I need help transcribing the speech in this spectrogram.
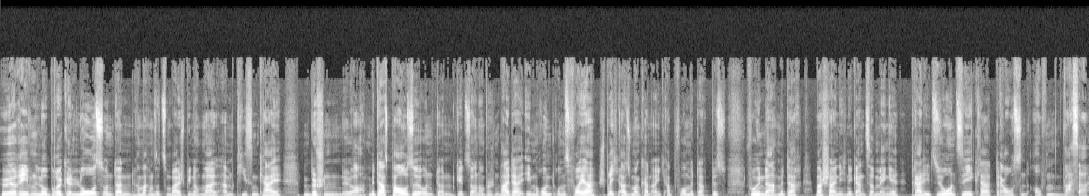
Höhe Revenlohbrücke los und dann machen sie zum Beispiel nochmal am Tiesenkai ein bisschen ja, Mittagspause und dann geht es auch noch ein bisschen weiter, eben rund ums Feuer. Sprich, also man kann eigentlich ab Vormittag bis frühen Nachmittag wahrscheinlich eine ganze Menge Traditionssegler draußen auf dem Wasser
